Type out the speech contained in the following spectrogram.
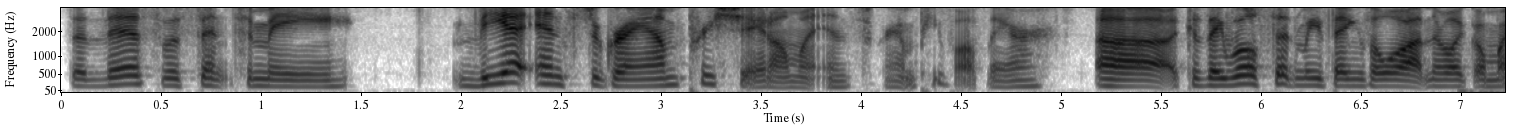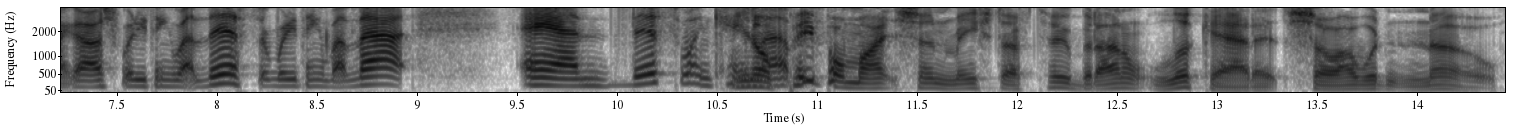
So this was sent to me via Instagram. Appreciate all my Instagram people out there because they will send me things a lot, and they're like, "Oh my gosh, what do you think about this?" or "What do you think about that?" And this one came You know, up. people might send me stuff too, but I don't look at it, so I wouldn't know.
